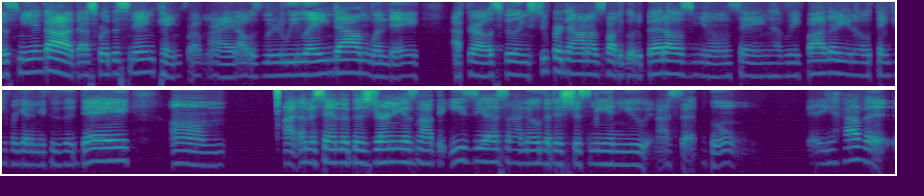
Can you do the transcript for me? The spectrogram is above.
just me and god. That's where this name came from right? I was literally laying down one day after I was feeling super down, I was about to go to bed. I was, you know, saying, Heavenly Father, you know, thank you for getting me through the day. Um, I understand that this journey is not the easiest, and I know that it's just me and you. And I said, boom, there you have it.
